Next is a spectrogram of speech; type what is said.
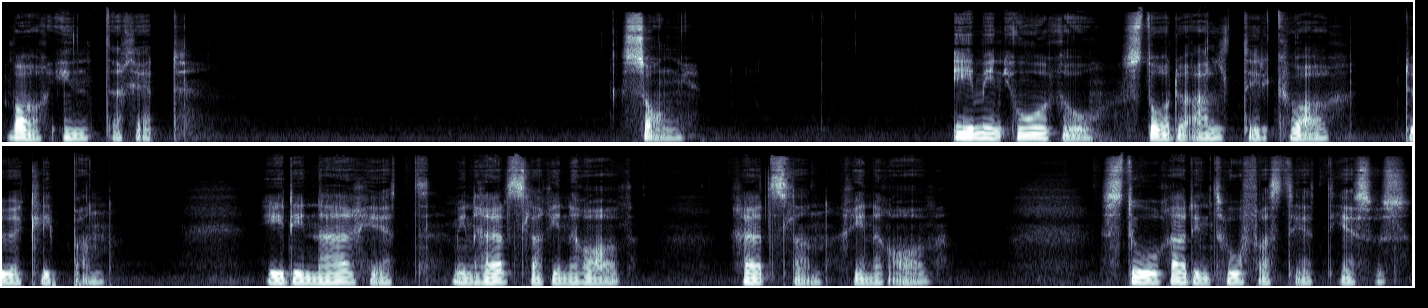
Var inte rädd. Sång I min oro står du alltid kvar, du är klippan. I din närhet min rädsla rinner av, rädslan rinner av. Stor är din trofasthet, Jesus.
